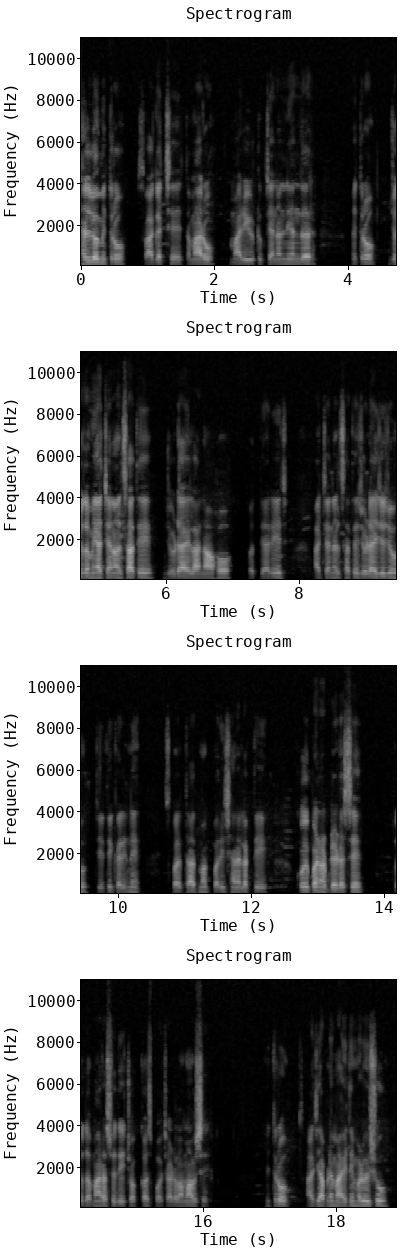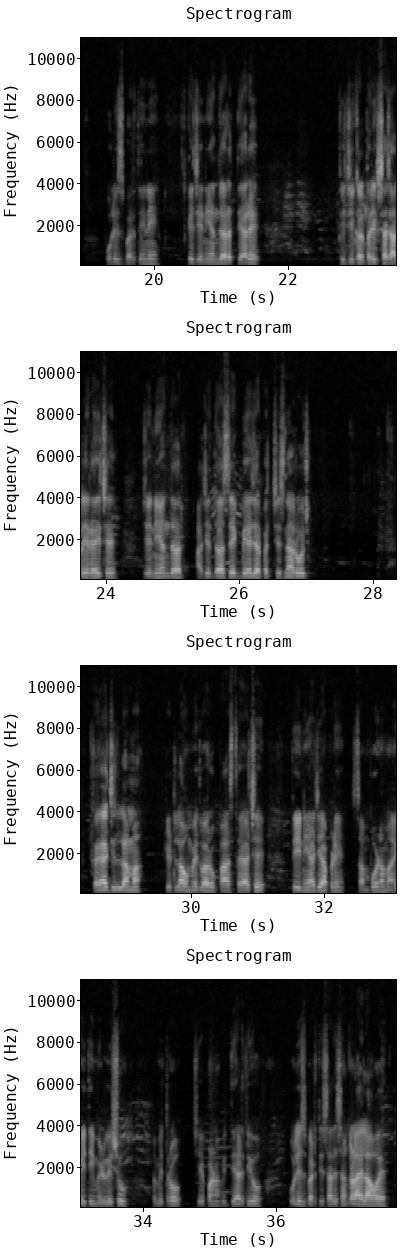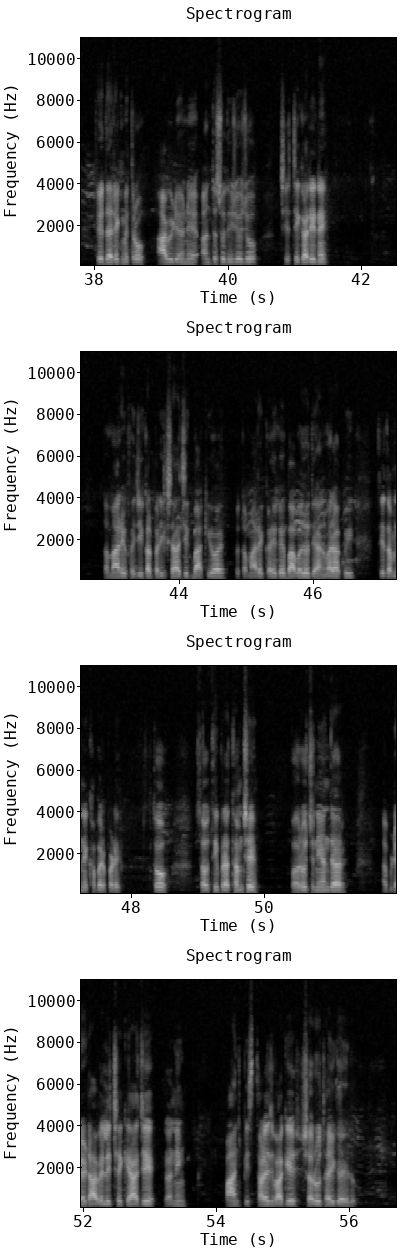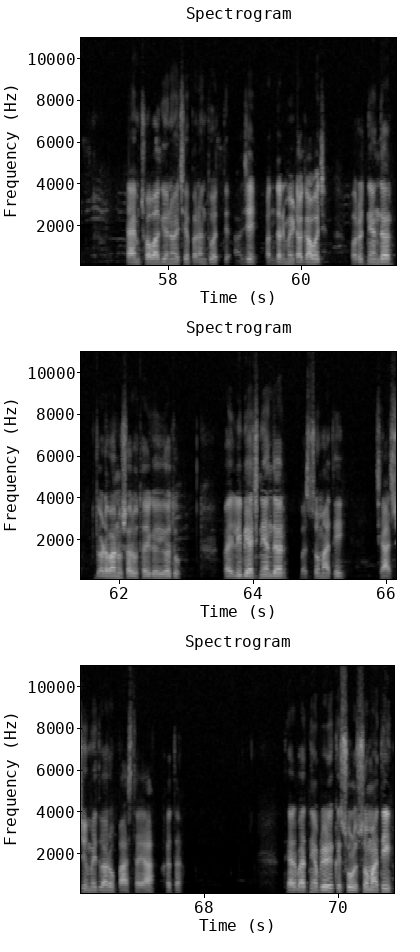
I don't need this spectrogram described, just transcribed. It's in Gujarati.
હેલો મિત્રો, સ્વાગત છે તમારું મારી યુટ્યુબ ચેનલની અંદર. મિત્રો, જો તમે આ ચેનલ સાથે જોડાયેલા ના હો, તો અત્યારે જ આ ચેનલ સાથે જોડાઈ જજો, જેથી કરીને સ્પર્ધાત્મક પરીક્ષાને લગતી કોઈ પણ અપડેટ હશે, તો તમારા સુધી ચોક્કસ પહોંચાડવામાં આવશે. મિત્રો, આજે આપણે માહિતી મેળવીશું પોલીસ ભરતીની, કે જેની અંદર અત્યારે ફિઝિકલ પરીક્ષા ચાલી રહી છે. જેની અંદર આજે દસ એક બે હજાર પચીસના રોજ કયા જિલ્લામાં કેટલા ઉમેદવારો પાસ થયા છે, તેની આજે આપણે સંપૂર્ણ માહિતી મેળવીશું. તો મિત્રો, જે પણ વિદ્યાર્થીઓ પોલીસ ભરતી સાથે સંકળાયેલા હોય, તે દરેક મિત્રો આ વિડીયોને અંત સુધી જોજો, જેથી કરીને તમારી ફિઝિકલ પરીક્ષા હજી બાકી હોય, તો તમારે કઈ કઈ બાબતો ધ્યાનમાં રાખવી, તે તમને ખબર પડે. તો સૌથી પ્રથમ છે, ભરૂચની અંદર અપડેટ આવેલી છે કે આજે રનિંગ પાંચ પિસ્તાળીસ વાગે શરૂ થઈ ગયેલું. ટાઈમ છ વાગ્યાનો હોય છે, પરંતુ આજે પંદર મિનિટ અગાઉ જ ભરૂચની અંદર દોડવાનું શરૂ થઈ ગયું હતું. પહેલી બેચની અંદર બસોમાંથી છ્યાસી ઉમેદવારો પાસ થયા હતા. ત્યારબાદની અપડેટ કે સોળસોમાંથી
